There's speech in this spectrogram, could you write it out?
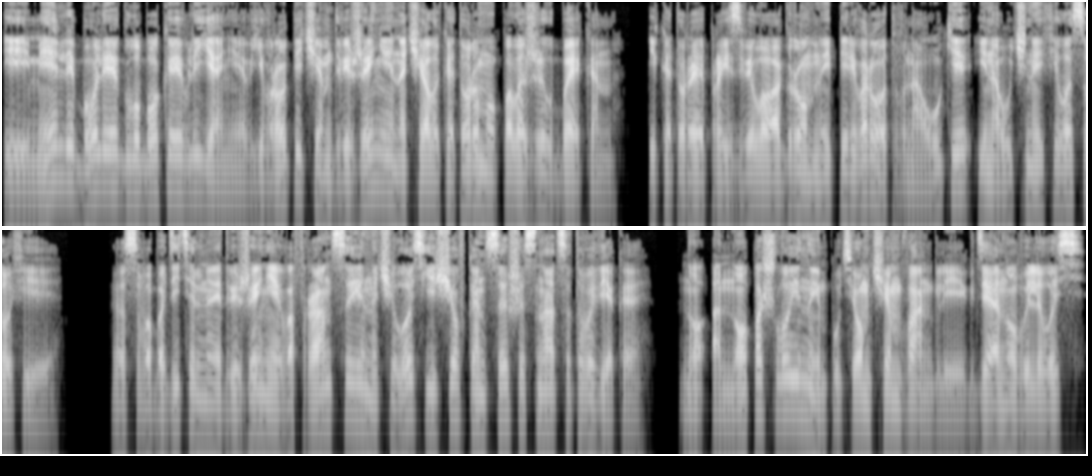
и имели более глубокое влияние в Европе, чем движение, начало которому положил Бэкон, и которое произвело огромный переворот в науке и научной философии. Освободительное движение во Франции началось еще в конце XVI века, но оно пошло иным путем, чем в Англии, где оно вылилось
